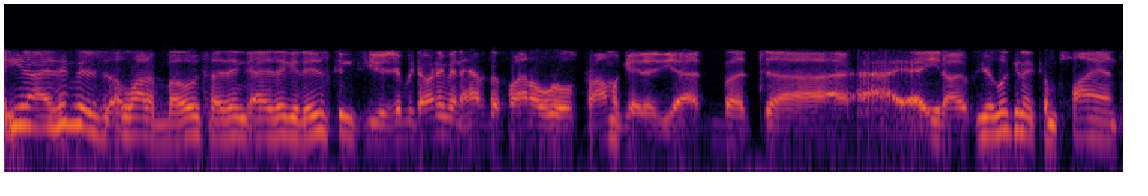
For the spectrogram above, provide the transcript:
You know, I think there's a lot of both. I think I think it is confusing. We don't even have the final rules promulgated yet. But uh, I, you know, if you're looking at compliance,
